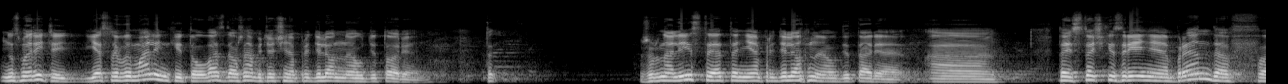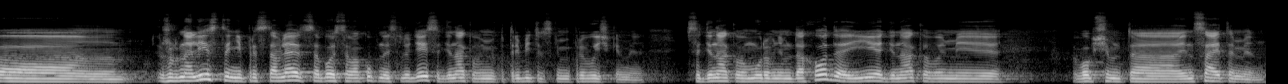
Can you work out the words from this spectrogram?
ну, смотрите, если вы маленький, то у вас должна быть очень определенная аудитория. Журналисты — это не определенная аудитория. А, то есть с точки зрения брендов а, журналисты не представляют собой совокупность людей с одинаковыми потребительскими привычками, с одинаковым уровнем дохода и одинаковыми, в общем-то, инсайтами.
